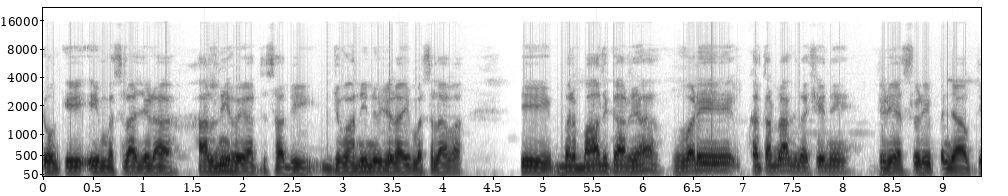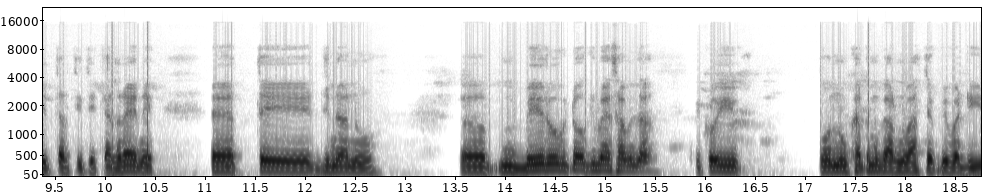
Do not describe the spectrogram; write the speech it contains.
ਕਿਉਂਕਿ ਇਹ ਮਸਲਾ ਜਿਹੜਾ ਹੱਲ ਨਹੀਂ ਹੋਇਆ ਤੇ ਸਾਡੀ ਜਵਾਨੀ ਨੂੰ ਜਿਹੜਾ ਇਹ ਮਸਲਾ ਵਾ, ਇਹ ਬਰਬਾਦ ਕਰ ਰਿਹਾ। ਬੜੇ ਖਤਰਨਾਕ ਨਸ਼ੇ ਨੇ ਜਿਹੜੇ ਇਸ ਵੇਲੇ ਪੰਜਾਬ ਦੀ ਧਰਤੀ ਤੇ ਚੱਲ ਰਹੇ ਨੇ। ਅਹ ਤੇ ਜਿਨ੍ਹਾਂ ਨੂੰ ਅਹ ਬੇਰੋਕ ਟੋਕ ਮੈਂ ਸਮਝਦਾ ਕਿ ਕੋਈ ਉਹਨੂੰ ਖਤਮ ਕਰਨ ਵਾਸਤੇ ਕੋਈ ਵੱਡੀ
